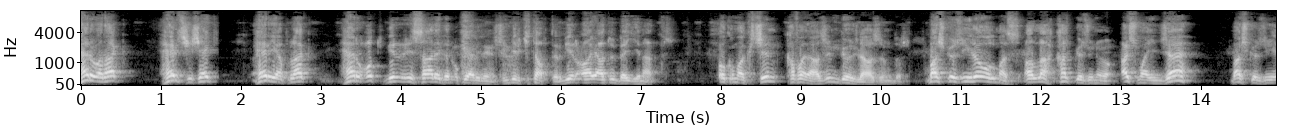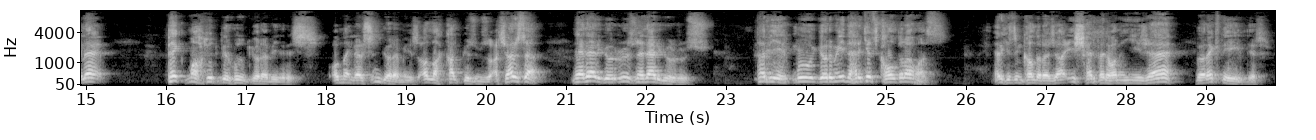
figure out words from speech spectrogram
Her varak, her çiçek, her yaprak, her ot bir risaledir okuyabilirsin. Bir kitaptır, bir ayatü beyinattır. Okumak için kafa lazım, göz lazımdır. Baş gözüyle olmaz. Allah kalp gözünü açmayınca baş gözüyle pek mahdut bir hudut görebiliriz. Ondan ilerisini göremeyiz. Allah kalp gözümüzü açarsa neler görürüz neler görürüz. Tabii bu görmeyi de herkes kaldıramaz. Herkesin kaldıracağı iş her pehlivanın yiyeceği börek değildir.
